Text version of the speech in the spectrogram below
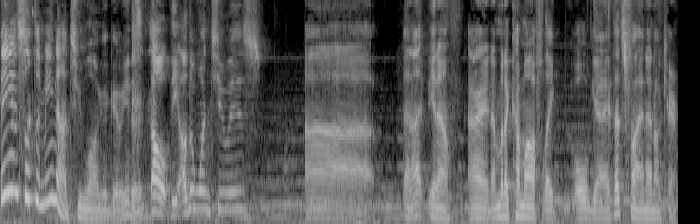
They insulted me not too long ago either. Oh, the other one too is, uh, and I, you know, all right, I'm gonna come off like old guy. That's fine. I don't care.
